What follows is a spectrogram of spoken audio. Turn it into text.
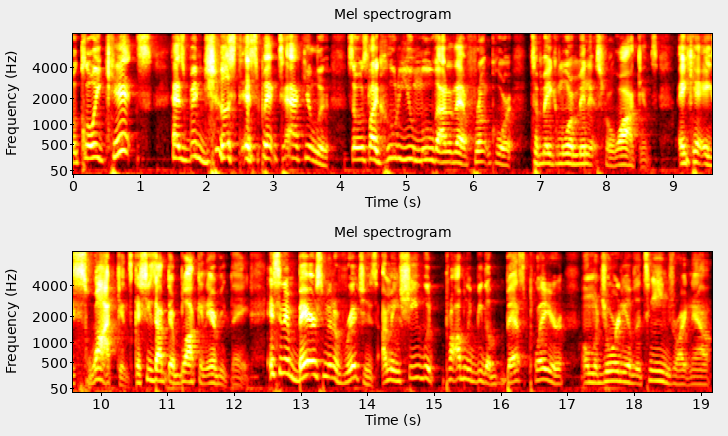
But Chloe Kitts has been just as spectacular. So it's like, who do you move out of that front court to make more minutes for Watkins? Aka Swatkins, because she's out there blocking everything. It's an embarrassment of riches. I mean, she would probably be the best player on majority of the teams right now,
